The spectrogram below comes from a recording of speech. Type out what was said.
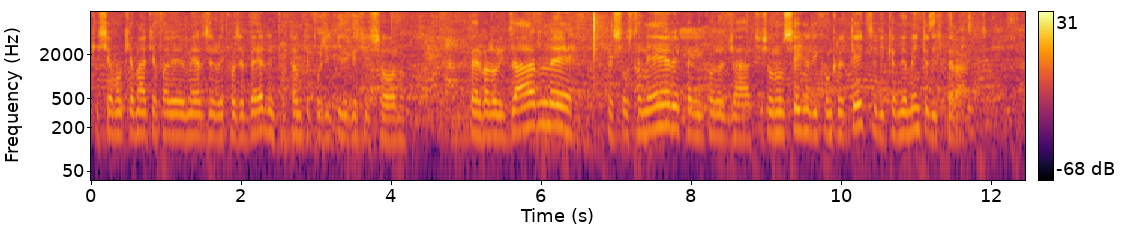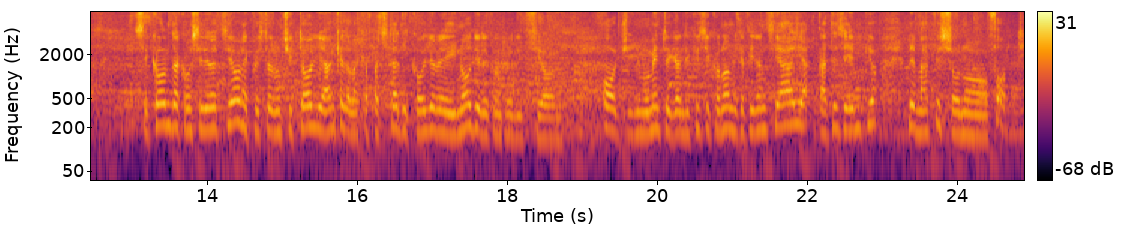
che siamo chiamati a fare emergere le cose belle, importanti e positive che ci sono, per valorizzarle per sostenere, per incoraggiarci, sono un segno di concretezza, di cambiamento e di speranza. Seconda considerazione, questo non ci toglie anche dalla capacità di cogliere i nodi e le contraddizioni. Oggi, in un momento di grande crisi economica e finanziaria, ad esempio, le mafie sono forti.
